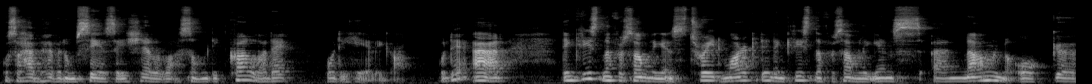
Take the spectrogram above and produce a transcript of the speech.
och så här behöver de se sig själva, som de kallade och de heliga. Och det är den kristna församlingens trademark, det är den kristna församlingens äh, namn och äh,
